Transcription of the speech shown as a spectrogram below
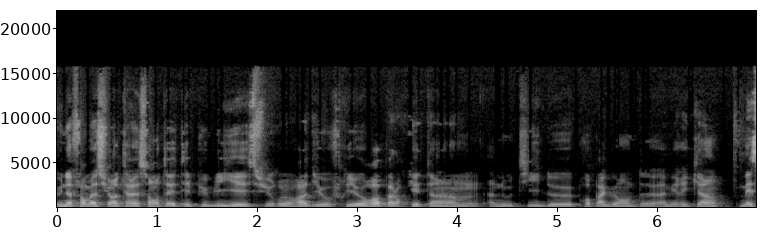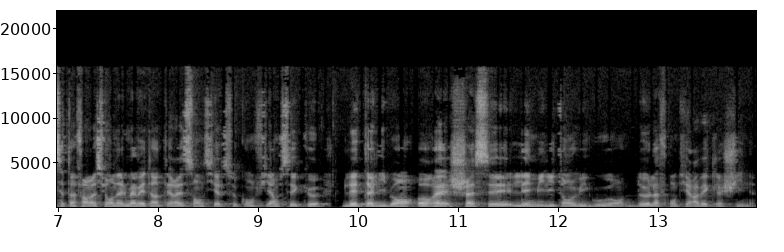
Une information intéressante a été publiée sur Radio Free Europe, alors qui est un, outil de propagande américain. Mais cette information en elle-même est intéressante si elle se confirme, c'est que les talibans auraient chassé les militants ouïghours de la frontière avec la Chine.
